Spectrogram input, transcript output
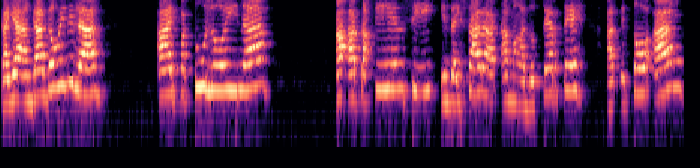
Kaya ang gagawin nila ay patuloy na aatakihin si Inday Sara at ang mga Duterte at ito ang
